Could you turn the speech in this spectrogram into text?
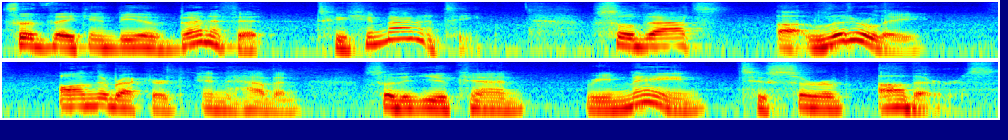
so that they can be of benefit to humanity. So that's uh, literally on the record in heaven, so that you can remain to serve others.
